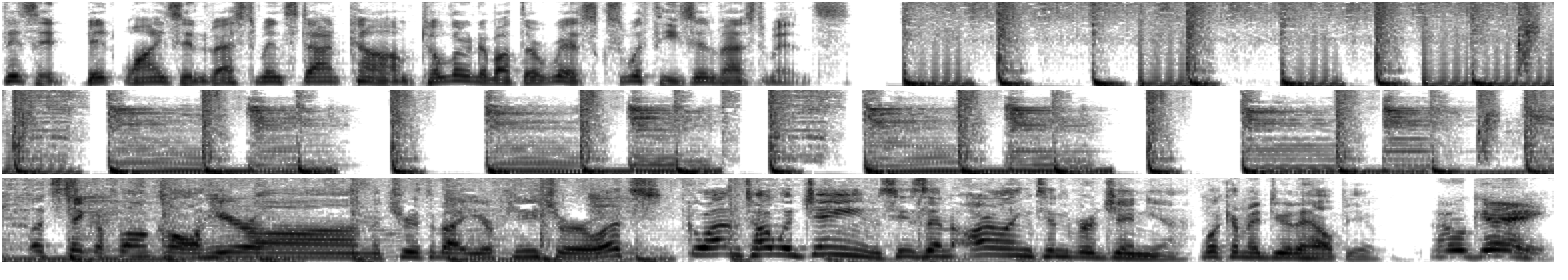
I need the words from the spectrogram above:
visit bitwiseinvestments.com to learn about the risks with these investments. Let's take a phone call here on The Truth About Your Future. Let's go out and talk with James. He's in Arlington, Virginia. What can I do to help you? Okay.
